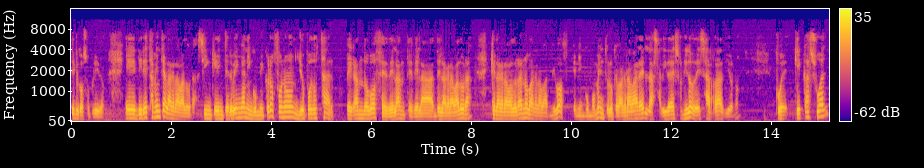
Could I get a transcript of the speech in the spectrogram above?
Típico soplido. Eh, directamente a la grabadora, sin que intervenga ningún micrófono. Yo puedo estar pegando voces delante de la, de la grabadora, que la grabadora no va a grabar mi voz en ningún momento, lo que va a grabar es la salida de sonido de esa radio, ¿no? Pues qué casual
